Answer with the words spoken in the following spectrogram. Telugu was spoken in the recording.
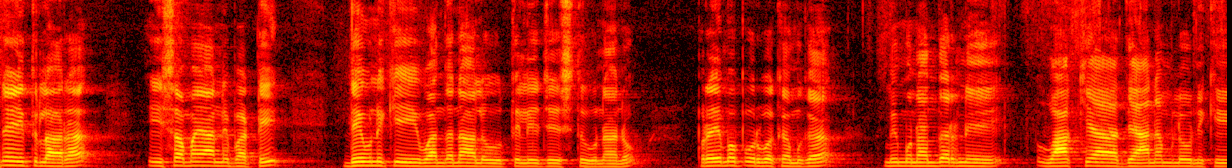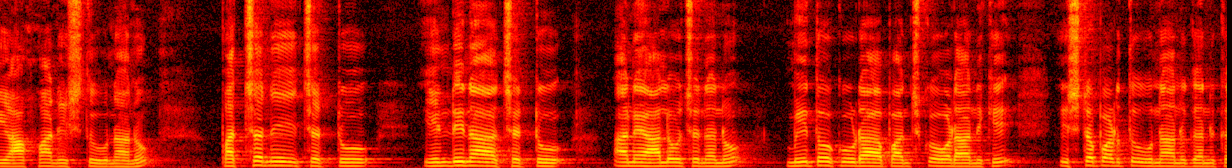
స్నేహితులారా ఈ సమయాన్ని బట్టి దేవునికి వందనాలు తెలియజేస్తూ ఉన్నాను. ప్రేమపూర్వకముగా మిమ్మల్ని అందరినీ వాక్య ధ్యానంలోనికి ఆహ్వానిస్తూ ఉన్నాను. పచ్చని చెట్టు ఎండిన చెట్టు అనే ఆలోచనను మీతో కూడా పంచుకోవడానికి ఇష్టపడుతూ ఉన్నాను గనుక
